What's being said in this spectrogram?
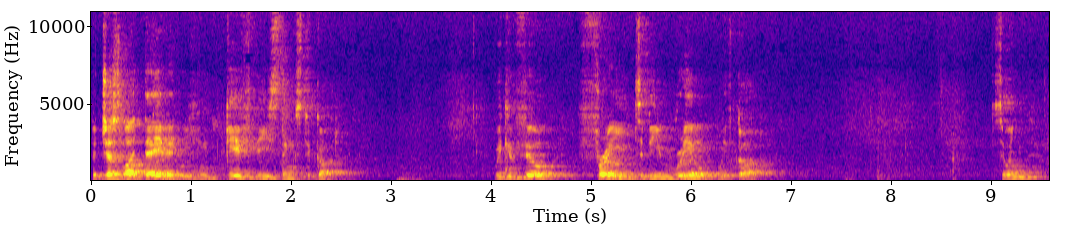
But just like David, we can give these things to God. We can feel free to be real with God. So when,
